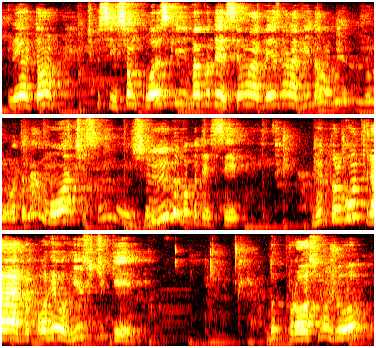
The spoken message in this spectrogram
Entendeu? Então, tipo assim, são coisas que vai acontecer uma vez na vida, uma vez outra na morte. Isso, isso nunca vai acontecer. Muito pelo contrário, vai correr o risco de quê? Do próximo jogo,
